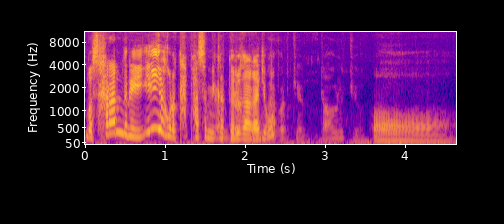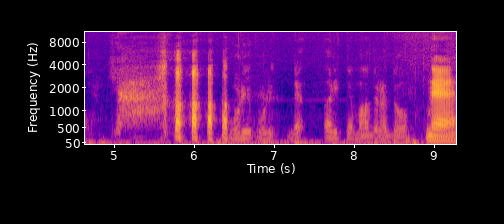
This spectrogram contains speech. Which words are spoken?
뭐 사람들이 인력으로 다 팠습니까? 들어가 가지고? 그렇죠. 다 그렇죠. 오, 야, 우리 우리 내 어릴 때만 하더라도 네,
